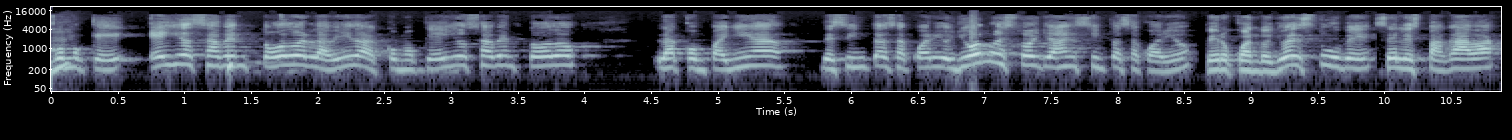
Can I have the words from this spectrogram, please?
como que ellos saben todo en la vida, como que ellos saben todo la compañía de Cintas Acuario. Yo no estoy ya en Cintas Acuario, pero cuando yo estuve se les pagaba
